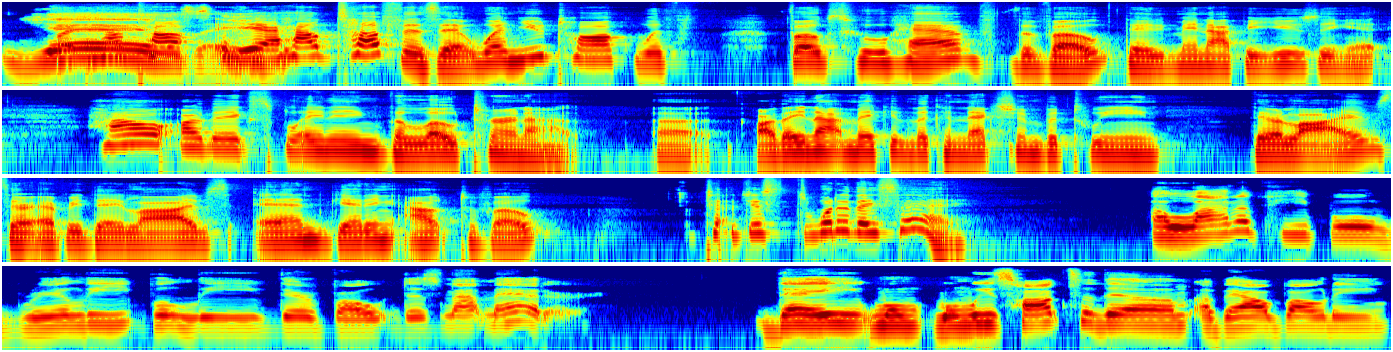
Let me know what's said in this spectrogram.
Yes. But how tough? Yeah. How tough is it when you talk with folks who have the vote, they may not be using it. How are they explaining the low turnout? Uh, are they not making the connection between their lives, their everyday lives, and getting out to vote? T- just what do they say? A lot of people really believe their vote does not matter. They, when, when we talk to them about voting,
